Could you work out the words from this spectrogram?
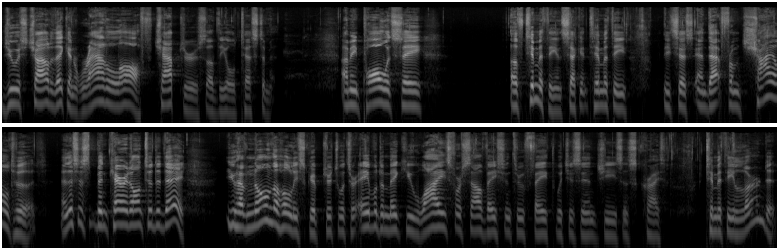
Jewish child, they can rattle off chapters of the Old Testament. I mean, Paul would say of Timothy in 2 Timothy, he says, and that from childhood, and this has been carried on to today, you have known the Holy Scriptures, which are able to make you wise for salvation through faith which is in Jesus Christ. Timothy learned it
